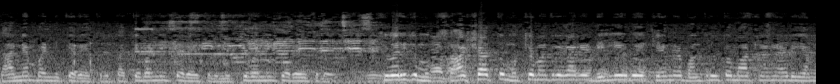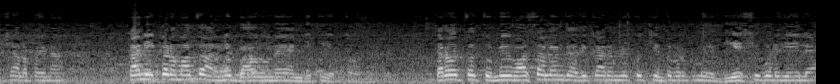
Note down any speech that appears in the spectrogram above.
ధాన్యం పండించే రైతులు పత్తి పండించే రైతులు మిర్చి పండించే రైతులు. చివరికి సాక్షాత్తు ముఖ్యమంత్రి గారి ఢిల్లీకి పోయి కేంద్ర మంత్రులతో మాట్లాడినాడు ఈ అంశాలపైన కానీ ఇక్కడ మాత్రం అన్ని బాగున్నాయి అని చెప్పి చెప్తా ఉన్నారు తర్వాత తొమ్మిది మాసాలంటే అధికారంలోకి వచ్చి ఇంతవరకు మీరు డిఎస్సీ కూడా చేయలే.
